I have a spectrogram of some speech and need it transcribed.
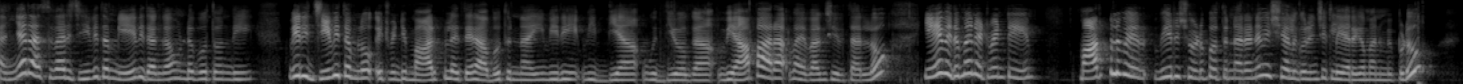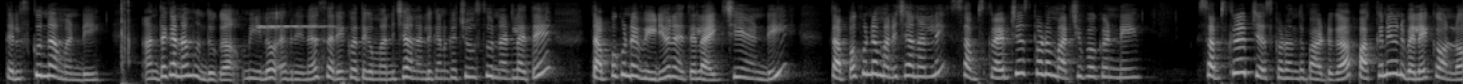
కన్యా రాశి వారి జీవితం ఏ విధంగా ఉండబోతోంది? వీరి జీవితంలో ఎటువంటి మార్పులు అయితే రాబోతున్నాయి? వీరి విద్య ఉద్యోగ వ్యాపార వైవాహిక జీవితాల్లో ఏ విధమైనటువంటి మార్పులు వీరు వీరు చూడబోతున్నారనే విషయాల గురించి క్లియర్గా మనం ఇప్పుడు తెలుసుకుందామండి. అంతకన్నా ముందుగా మీలో ఎవరైనా సరే కొత్తగా మన ఛానల్ కనుక చూస్తున్నట్లయితే తప్పకుండా వీడియోని అయితే లైక్ చేయండి. తప్పకుండా మన ఛానల్ని సబ్స్క్రైబ్ చేసుకోవడం మర్చిపోకండి. సబ్స్క్రైబ్ చేసుకోవడంతో పాటుగా పక్కనే ఉన్న బెలైకాన్లో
